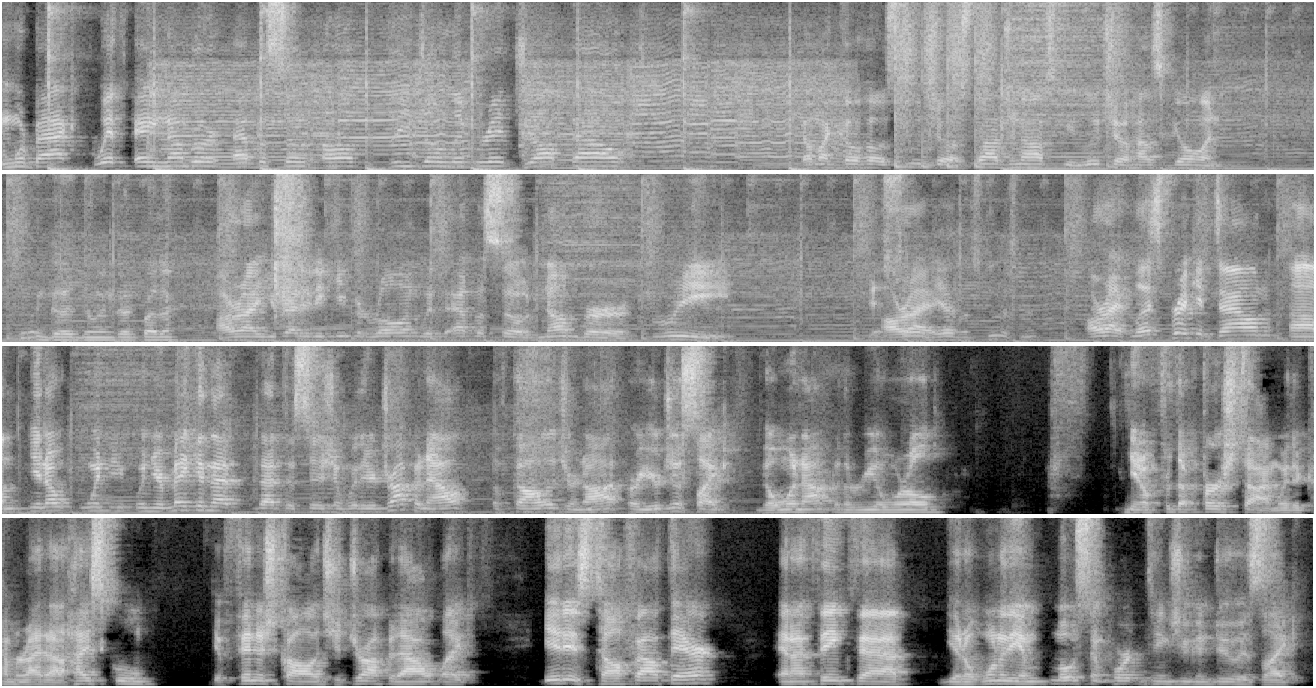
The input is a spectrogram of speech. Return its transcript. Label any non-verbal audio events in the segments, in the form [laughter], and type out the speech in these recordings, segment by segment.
and we're back with another episode of The Deliberate Dropout. Got my co-host Lucho Stojanovski. Lucho, how's it going? Doing good, doing good, brother. All right, you ready to keep it rolling with episode number three? Yes, All sir. right. Yeah, let's do this, man. All right, let's break it down. Um, you know, when you when you're making that that decision, whether you're dropping out of college or not, or you're just like going out to the real world, you know, for the first time, whether you're coming right out of high school, you finish college, you drop it out, like it is tough out there. And I think that, you know, one of the most important things you can do is like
